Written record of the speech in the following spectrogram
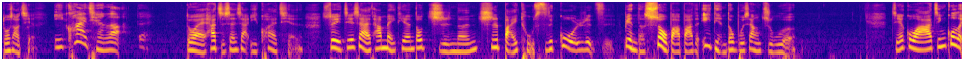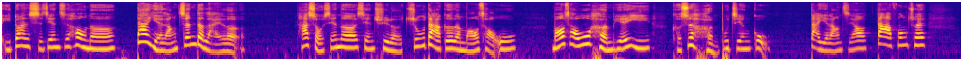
多少钱？一块钱了。对，对，他只剩下一块钱，所以接下来他每天都只能吃白吐司过日子，变得瘦巴巴的，一点都不像猪了。结果啊，经过了一段时间之后呢，大野狼真的来了。他首先呢，先去了猪大哥的茅草屋。茅草屋很便宜，可是很不坚固。大野狼只要大风吹，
